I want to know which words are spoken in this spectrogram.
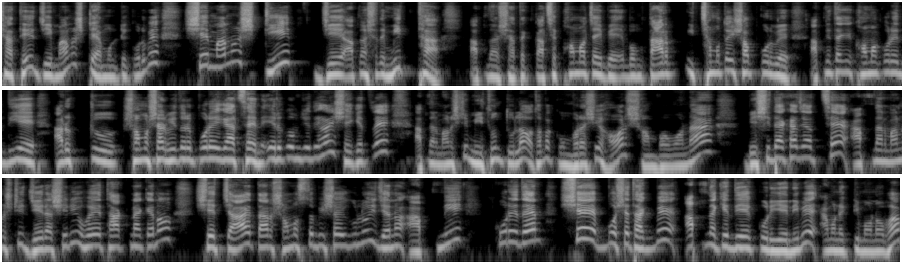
সাথে যে মানুষটি এমনটি করবে, সে মানুষটি যে আপনার সাথে মিথ্যা আপনার সাথে কাছে ক্ষমা চাইবে এবং তার ইচ্ছা মতোই সব করবে, আপনি তাকে ক্ষমা করে দিয়ে আর একটু সমস্যার ভিতরে পড়ে গেছেন, এরকম যদি হয় সেক্ষেত্রে আপনার মানুষটি মিথুন, তুলা অথবা কুম্ভ রাশি হওয়ার সম্ভাবনা বেশি দেখা যাচ্ছে। আপনার মানুষটি যে রাশিরই হয়ে থাক না কেন, সে চায় তার সমস্ত বিষয়গুলোই যেন আপনি করে দেন, সে বসে থাকবে, আপনাকে দিয়ে করিয়ে নিবে এমন একটি মনোভাব।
